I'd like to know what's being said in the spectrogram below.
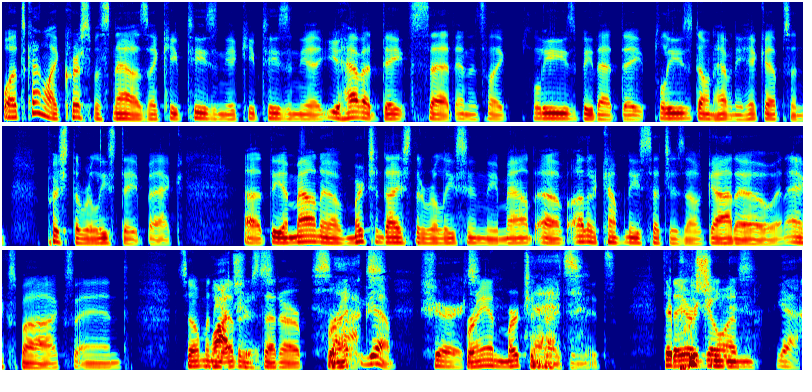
Well, it's kind of like Christmas now as they keep teasing you, keep teasing you. You have a date set, and it's like, please be that date. Please don't have any hiccups and push the release date back. uh, the amount of merchandise they're releasing, the amount of other companies such as Elgato and Xbox and so many Watches, others that are brand, socks, yeah shirts. brand hats. merchandising. It's They're they are going- this. Yeah,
